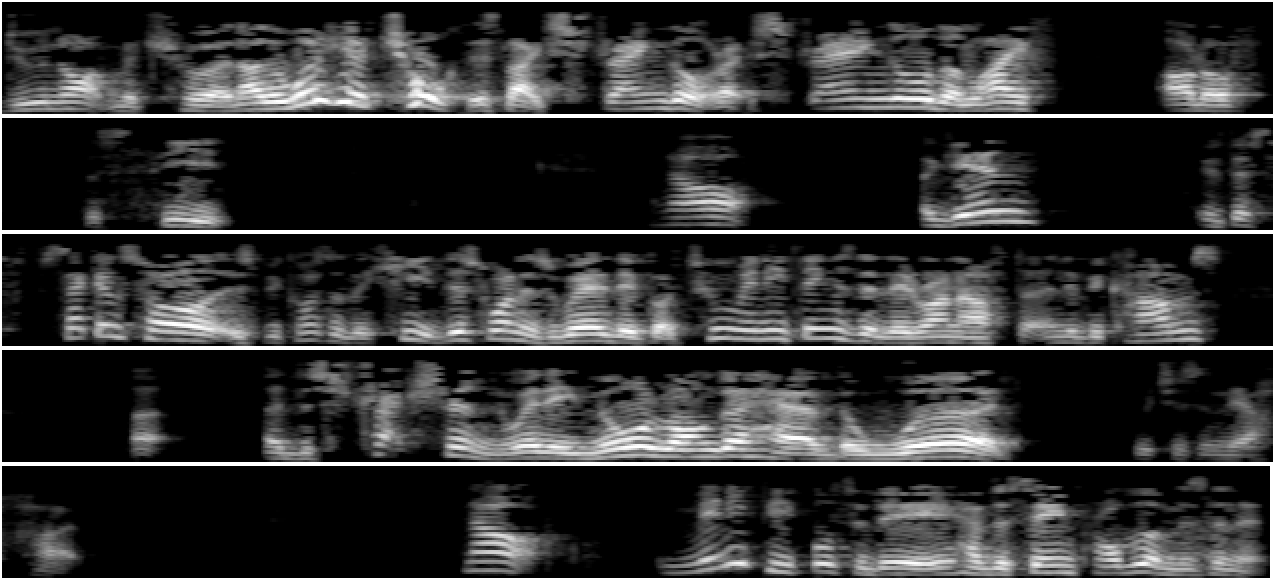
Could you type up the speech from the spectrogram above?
do not mature. Now the word here choked is like strangle, right? Strangle the life out of the seed. Now, again, if the second soil is because of the heat, this one is where they've got too many things that they run after and it becomes a, a distraction where they no longer have the word which is in their heart. Now, many people today have the same problem, isn't it?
